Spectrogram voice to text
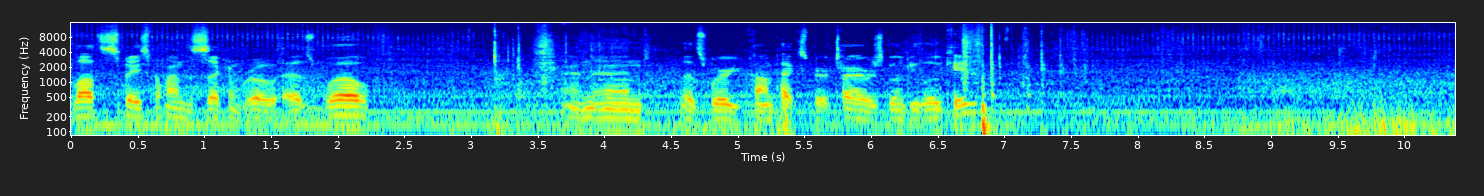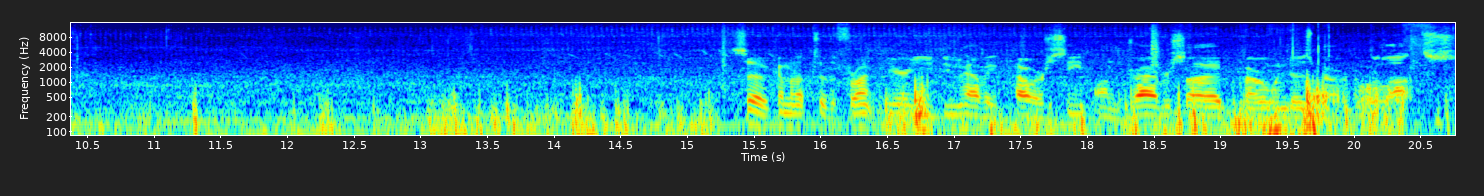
Lots of space behind the second row as well. And then that's where your compact spare tire is going to be located. So coming up to the front here, you do have a power seat on the driver's side, power windows, power door locks.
